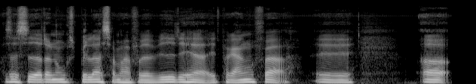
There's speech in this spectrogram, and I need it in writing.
og så sidder der nogle spillere, som har fået at vide det her et par gange før. Øh, og,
